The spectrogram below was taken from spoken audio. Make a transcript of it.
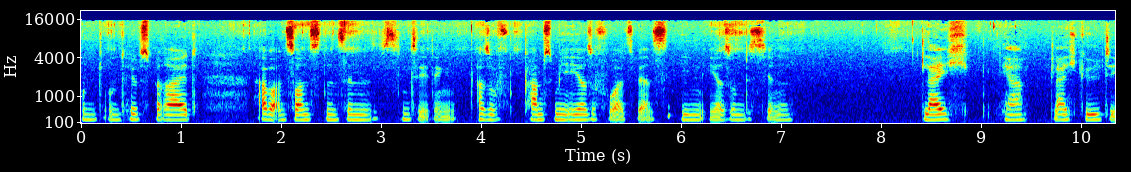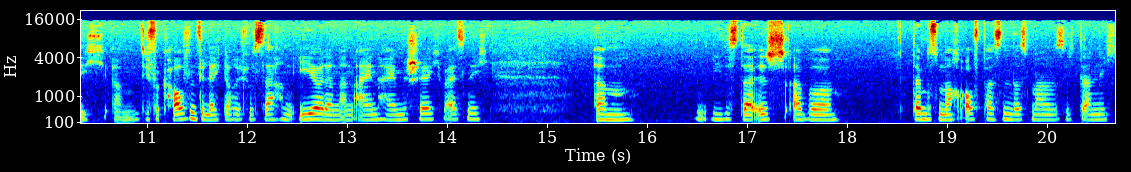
und, und hilfsbereit. Aber ansonsten sind, sind sie, den, also kam es mir eher so vor, als wäre es ihnen eher so ein bisschen gleich, ja, gleichgültig. Ähm, die verkaufen vielleicht auch ihre Sachen eher dann an Einheimische, ich weiß nicht, ähm, wie das da ist, aber da muss man auch aufpassen, dass man sich dann nicht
